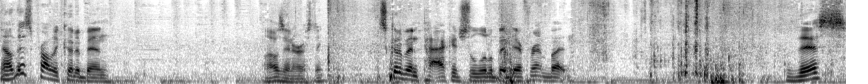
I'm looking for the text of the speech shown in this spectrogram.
now this probably could have been, that was interesting. This could have been packaged a little bit different, but this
